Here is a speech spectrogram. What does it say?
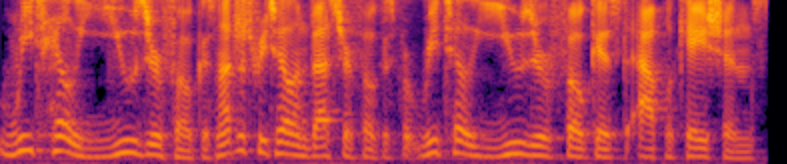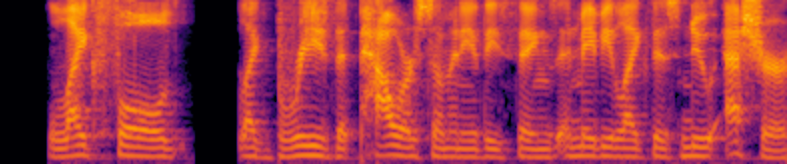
retail user focused, not just retail investor focused, but retail user focused applications like Fold, like Breeze that powers so many of these things, and maybe like this new Escher,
